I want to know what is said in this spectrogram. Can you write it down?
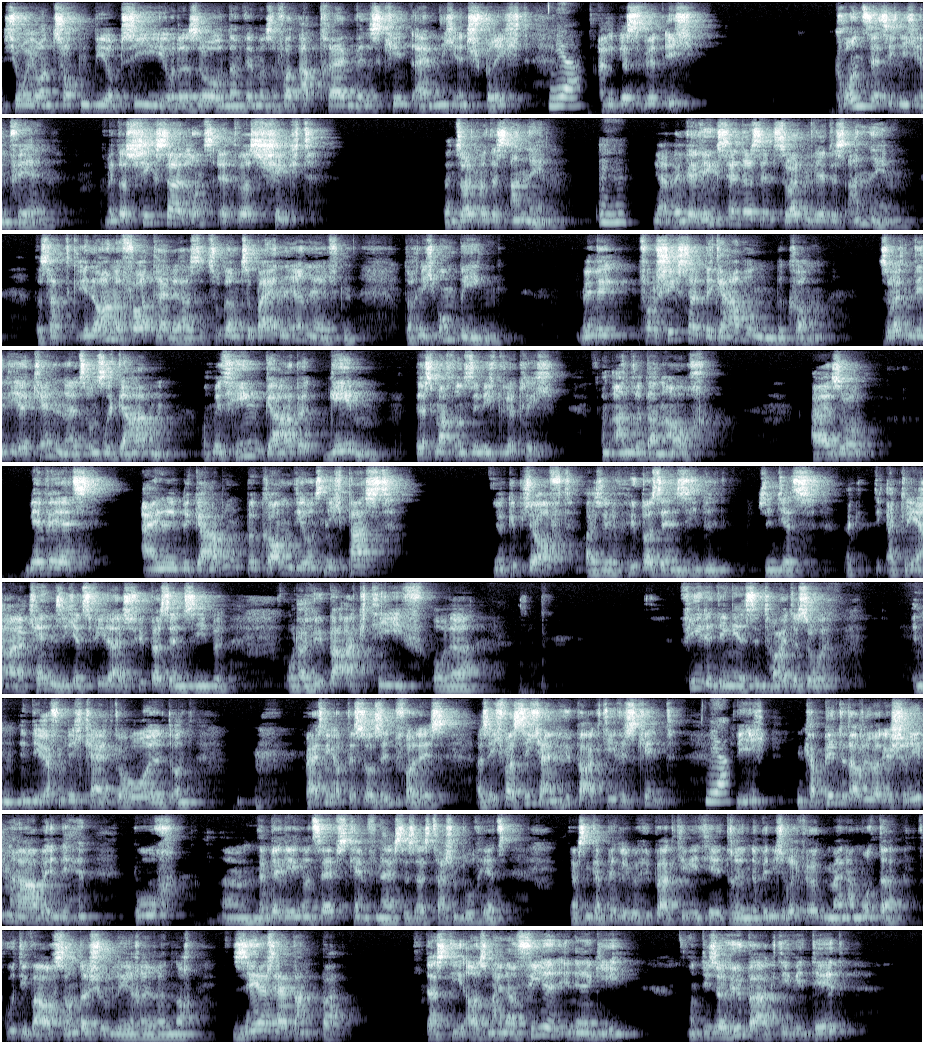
Chorion-Zottenbiopsie oder so und dann will man sofort abtreiben, wenn das Kind einem nicht entspricht. Ja. Also das würde ich grundsätzlich nicht empfehlen. Wenn das Schicksal uns etwas schickt, dann sollte man das annehmen. Mhm. Ja, wenn wir Linkshänder sind, sollten wir das annehmen. Das hat enorme Vorteile. Hast du Zugang zu beiden Hirnhälften. Doch nicht umbiegen. Wenn wir vom Schicksal Begabungen bekommen, sollten wir die erkennen als unsere Gaben und mit Hingabe geben. Das macht uns nämlich glücklich und andere dann auch. Also, wenn wir jetzt eine Begabung bekommen, die uns nicht passt, ja, gibt's ja oft. Also hypersensibel sind jetzt, erklären, erkennen sich jetzt viele als hypersensibel oder hyperaktiv oder viele Dinge sind heute so in, in die Öffentlichkeit geholt und weiß nicht, ob das so sinnvoll ist. Also ich war sicher ein hyperaktives Kind. Ja. Wie ich ein Kapitel darüber geschrieben habe in dem Buch, äh, wenn wir gegen uns selbst kämpfen, heißt es als Taschenbuch jetzt. Da ist ein Kapitel über Hyperaktivität drin. Da bin ich rückwirkend meiner Mutter, gut, die war auch Sonderschullehrerin, noch sehr, sehr dankbar, dass die aus meiner vielen Energie und dieser Hyperaktivität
